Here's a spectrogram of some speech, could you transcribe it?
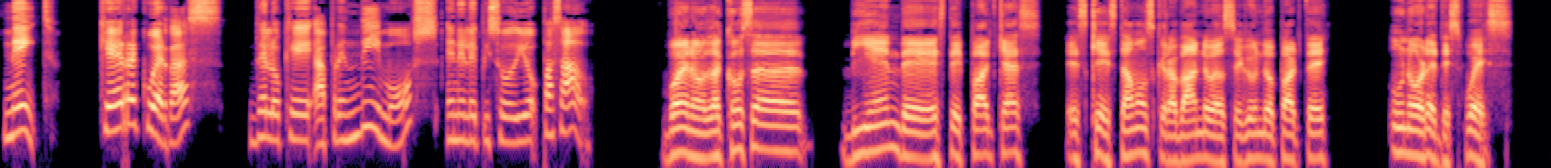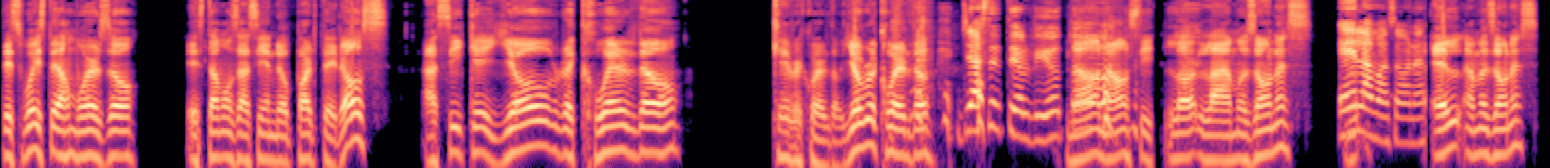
Nate, ¿qué recuerdas de lo que aprendimos en el episodio pasado? Bueno, la cosa bien de este podcast es que estamos grabando el segundo parte una hora después. Después del almuerzo, estamos haciendo parte 2. Así que yo recuerdo. ¿Qué recuerdo? Yo recuerdo. ya se te olvidó todo. No, no, sí. La, Amazonas. El Amazonas. El Amazonas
